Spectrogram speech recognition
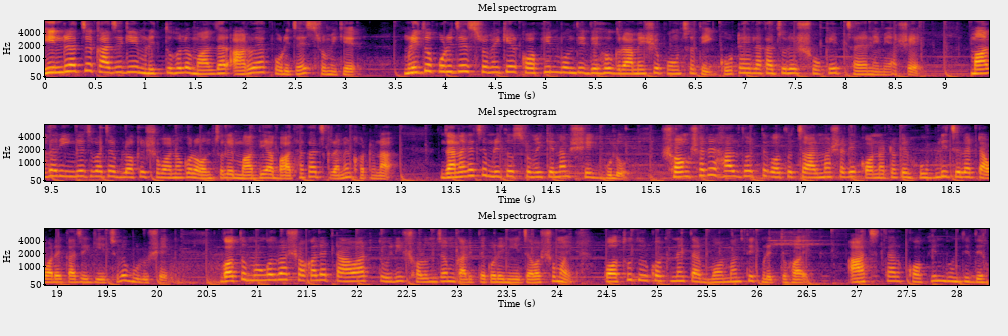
ভিন রাজ্যে কাজে গিয়ে মৃত্যু হলো মালদার আরও এক পরিযায়ী শ্রমিকের। মৃত পরিযায়ী শ্রমিকের কফিনবন্দি দেহ গ্রামে এসে পৌঁছাতেই গোটা এলাকা জুড়ে শোকের ছায়া নেমে আসে। মালদার ইংরেজবাজার ব্লকের শোভানগর অঞ্চলে মাদিয়া বাধাগাছ গ্রামের ঘটনা। জানা গেছে মৃত শ্রমিকের নাম শেখ বুলু। সংসারের হাল ধরতে গত চার মাস আগে কর্ণাটকের হুগলি জেলার টাওয়ারের কাজে গিয়েছিল বুলু শেখ। গত মঙ্গলবার সকালে টাওয়ার তৈরির সরঞ্জাম গাড়িতে করে নিয়ে যাওয়ার সময় পথ দুর্ঘটনায় তার মর্মান্তিক মৃত্যু হয়। আজ তার কফিনবন্দি দেহ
